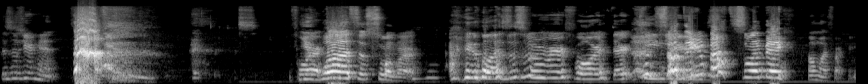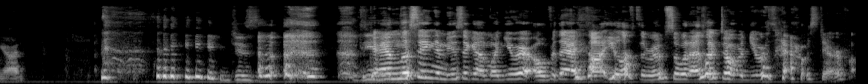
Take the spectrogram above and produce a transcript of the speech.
This is your hint. For, You was a swimmer. I was a swimmer for 13 Something years. about swimming. oh my fucking god. Just okay, I'm listening to music, and when you were over there, I thought you left the room. So when I looked over and you were there, I was terrified.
